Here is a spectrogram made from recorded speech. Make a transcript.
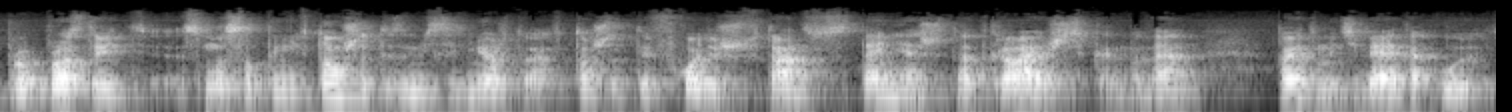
просто ведь смысл-то не в том, что ты заместитель мертвого, а в том, что ты входишь в транс состояние, что ты открываешься, как бы, да, поэтому тебя атакуют.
